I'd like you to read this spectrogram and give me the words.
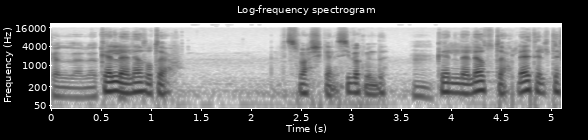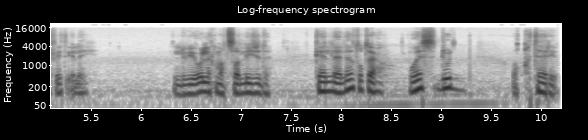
كلا لا كلا لا تطعه. ما تسمعش كلام سيبك من ده. كلا لا تطعه لا تلتفت إليه. اللي بيقول لك ما تصليش ده. كلا لا تطعه واسجد واقترب.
